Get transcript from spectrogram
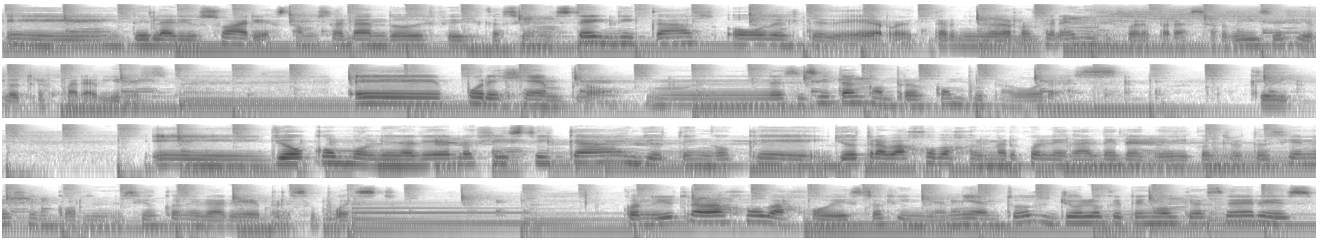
eh, del área usuaria. Estamos hablando de especificaciones técnicas o del TDR, término de referencia si fuera para servicios y el otro es para bienes. Eh, por ejemplo, mm, necesitan comprar computadoras. Okay. Eh, yo como en el área de logística, yo tengo que, yo trabajo bajo el marco legal de la ley de contrataciones en coordinación con el área de presupuesto. Cuando yo trabajo bajo estos lineamientos, yo lo que tengo que hacer es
